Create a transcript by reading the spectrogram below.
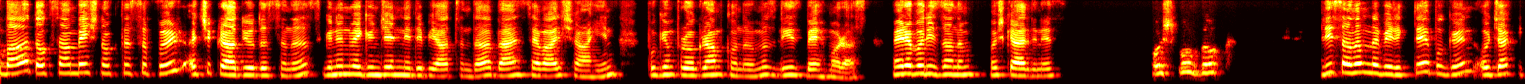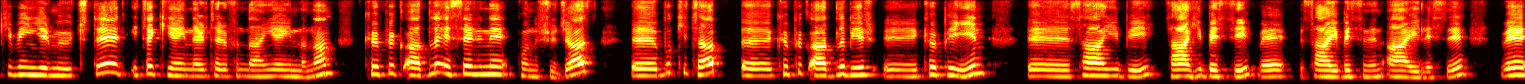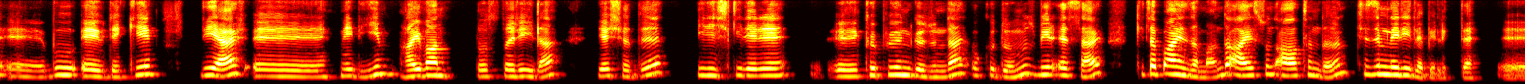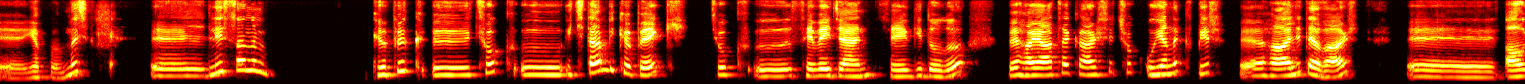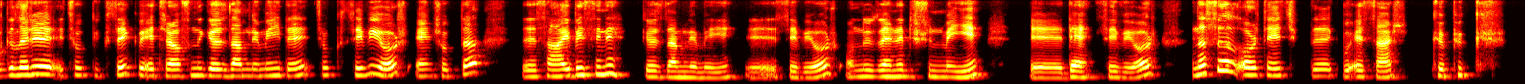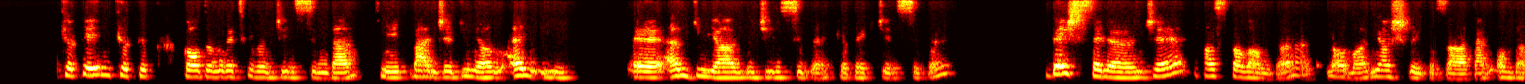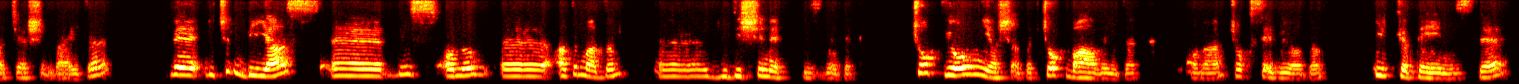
Merhaba, 95.0 Açık Radyo'dasınız. Günün ve Güncel'in edebiyatında ben Seval Şahin. Bugün program konuğumuz Liz Behmoraz. Merhaba Liz Hanım, hoş geldiniz. Hoş bulduk. Liz Hanım'la birlikte bugün Ocak 2023'te İtaki Yayınları tarafından yayınlanan Köpük adlı eserini konuşacağız. Ee, bu kitap e, Köpük adlı bir e, köpeğin e, sahibi, sahibesi ve sahibesinin ailesi ve e, bu evdeki diğer e, ne diyeyim hayvan dostlarıyla yaşadığı ilişkileri e, köpüğün gözünden okuduğumuz bir eser. Kitap aynı zamanda Aysun Altındağ'ın çizimleriyle birlikte e, yapılmış. E, Lis Hanım köpük e, çok e, içten bir köpek çok e, sevecen, sevgi dolu ve hayata karşı çok uyanık bir e, hali de var. E, algıları çok yüksek ve etrafını gözlemlemeyi de çok seviyor. En çok da e, sahibesini gözlemlemeyi e, seviyor. Onun üzerine düşünmeyi e, de seviyor. Nasıl ortaya çıktı bu eser? Köpük. Köpeğin köpük Golden Retriever cinsinden ki bence dünyanın en iyi e, en duyarlı cinsi de, köpek cinsi de. Beş sene önce hastalandı. Normal yaşlıydı zaten, 14 yaşındaydı. Ve bütün bir yaz e, biz onun e, adım adım e, gidişini izledik. Çok yoğun yaşadık, çok bağlıydık ona, çok seviyorduk. İlk köpeğimizdi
